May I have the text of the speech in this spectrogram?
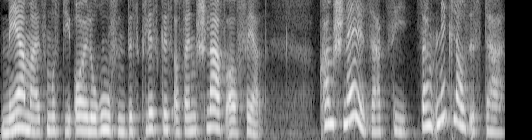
Mehrmals muss die Eule rufen, bis Klis, Klis aus seinem Schlaf auffährt. Komm schnell, sagt sie, Sankt Niklaus ist da.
